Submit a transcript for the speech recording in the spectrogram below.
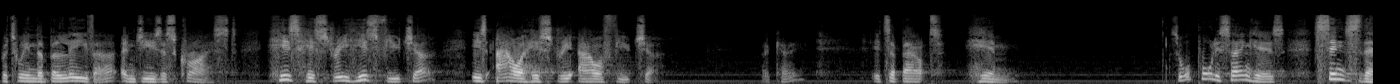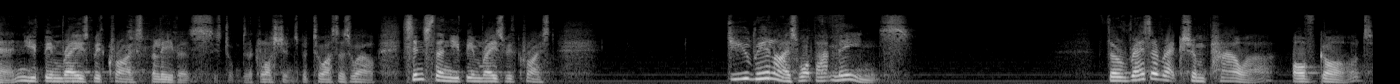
between the believer and Jesus Christ. His history, his future, is our history, our future. Okay? It's about him. So what Paul is saying here is, since then you've been raised with Christ, believers. He's talking to the Colossians, but to us as well. Since then you've been raised with Christ. Do you realize what that means? The resurrection power of God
